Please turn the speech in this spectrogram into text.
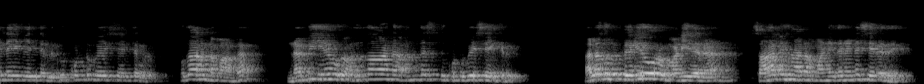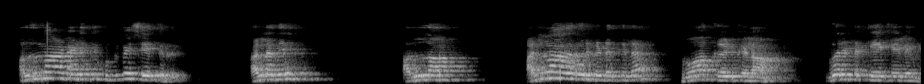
இணை வைத்தலுக்கு கொண்டு போய் சேர்த்து விடும் உதாரணமாக நபிய ஒரு அல்லாட அந்தஸ்து கொண்டு போய் சேர்க்கிறது. அல்லது ஒரு பெரிய ஒரு மனிதனை சாலிகார மனிதன் என்ன செய்யறது? அல்லாட இடத்துக்கு கொண்டு போய் சேர்த்துறது அல்லது அல்லாஹ் அல்லாதவர்களிடத்துல துவா கேட்கலாம். இவர்கிட்ட கேட்கலும்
